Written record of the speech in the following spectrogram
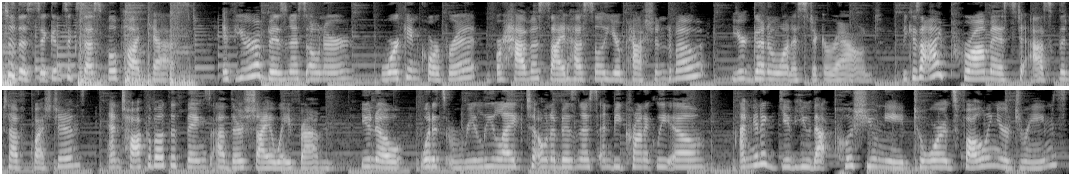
Welcome to the Sick and Successful podcast. If you're a business owner, work in corporate, or have a side hustle you're passionate about, you're gonna wanna stick around. Because I promise to ask the tough questions and talk about the things others shy away from. You know, what it's really like to own a business and be chronically ill. I'm gonna give you that push you need towards following your dreams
